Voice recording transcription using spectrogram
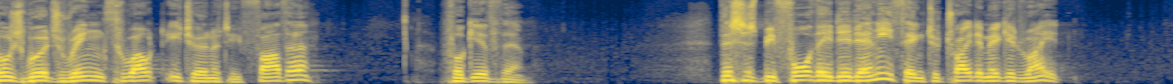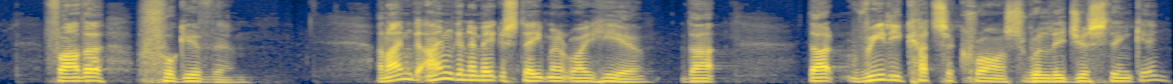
Those words ring throughout eternity Father, forgive them. This is before they did anything to try to make it right. Father, forgive them. And I'm, I'm going to make a statement right here that, that really cuts across religious thinking.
